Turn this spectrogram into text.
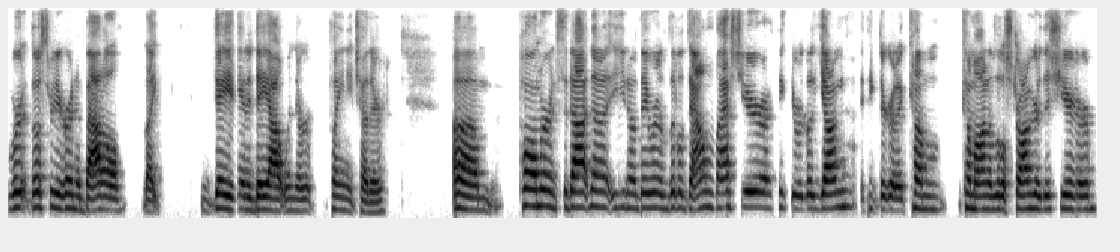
we're those three are going to battle like day in and day out when they're playing each other. Um palmer and Soldotna, you know they were a little down last year. I think they were a little young. I think they're going to come come on a little stronger this year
